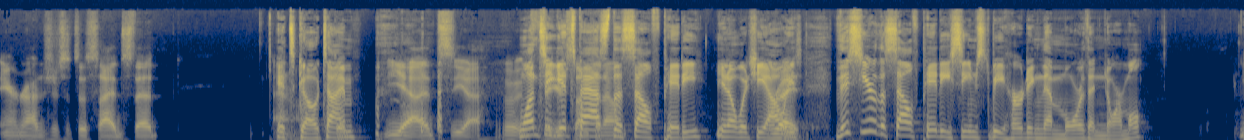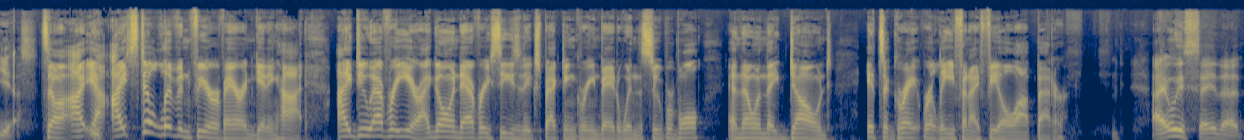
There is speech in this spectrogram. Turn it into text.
Aaron Rodgers decides that it's go time. It, yeah, it's yeah. Once he gets past out. the self pity, you know, which he always. Right. This year, the self pity seems to be hurting them more than normal. Yes. So I yeah, I still live in fear of Aaron getting hot. I do every year. I go into every season expecting Green Bay to win the Super Bowl, and then when they don't, it's a great relief and I feel a lot better. I always say that,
